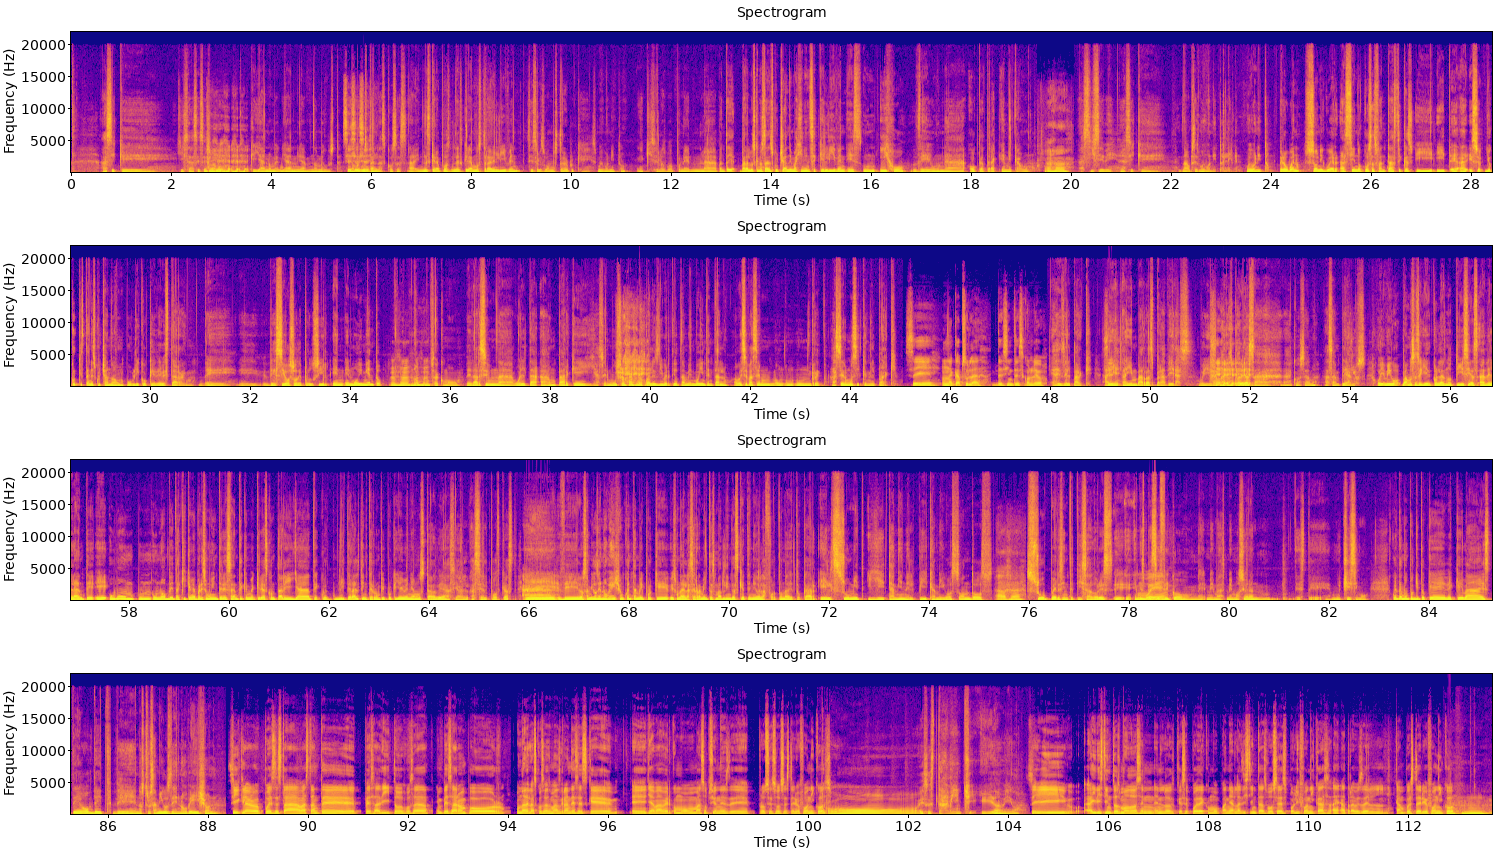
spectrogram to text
Así que Quizás es eso, amigo, que ya no me, ya, ya no me gusta. Sí, no sí, me sí. gustan las cosas. Ah, y les quería, les quería mostrar el Even. Sí, se los voy a mostrar porque es muy bonito. Aquí se los voy a poner en la pantalla. Para los que nos están escuchando, imagínense que el Even es un hijo de una Octatrack MK1. Ajá. Así se ve. Así que, no, pues es muy bonito el Even. Muy bonito. Pero bueno, Sonicware haciendo cosas fantásticas y, y, eh, a- eso- yo creo que están escuchando a un público que debe estar eh, eh, deseoso de producir en, en movimiento, ¿no? O sea, como de darse una vuelta a un parque y hacer música, lo cual es divertido también. Voy a intentarlo. A veces va a ser un, un- un- un reto, hacer música en el parque. Sí, una cápsula de Sintes con Leo. Desde el parque. Sí. Ahí, ahí en Barras Praderas. Voy a ir a Barras Praderas a, a- ¿cómo se llama? A samplearlos. Oye, amigo, vamos a seguir con las noticias. Adelante. Eh, hubo un, un- un update aquí que me pareció muy interesante que me querías contar y ya te, literal te interrumpí porque ya veníamos tarde hacia el, hacia el podcast. Ah. Eh, de los amigos de Innovation, cuéntame porque es una de las herramientas más lindas que he tenido la fortuna de tocar. El Summit y también el Peak, amigos. Son dos súper sintetizadores. eh, eh, en Buen. específico me, me me emocionan este, muchísimo. Cuéntame un poquito qué, de qué va este update de nuestros amigos de Innovation. Sí, claro, pues está bastante pesadito. O sea, empezaron por una de las cosas más grandes es que eh, ya va a haber como más opciones de procesos estereofónicos. Oh, eso está bien chido, amigo. Sí, hay distintos modos en, en los que se puede como panear las distintas voces polifónicas a, a través del campo estereofónico.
